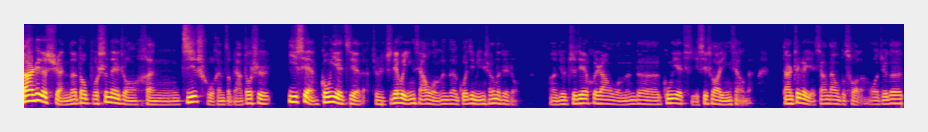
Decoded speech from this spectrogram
当然，这个选的都不是那种很基础、很怎么样，都是一线工业界的，就是直接会影响我们的国计民生的这种，啊，就直接会让我们的工业体系受到影响的。但是这个也相当不错了，我觉得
